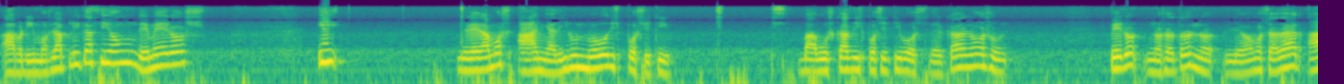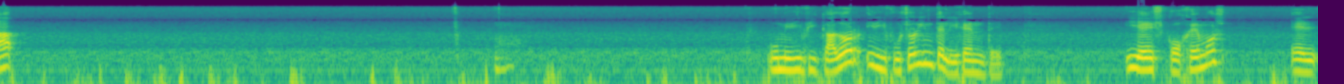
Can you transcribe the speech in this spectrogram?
Abrimos la aplicación de Meros y le damos a añadir un nuevo dispositivo. Va a buscar dispositivos cercanos, pero nosotros no, le vamos a dar a humidificador y difusor inteligente y escogemos el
